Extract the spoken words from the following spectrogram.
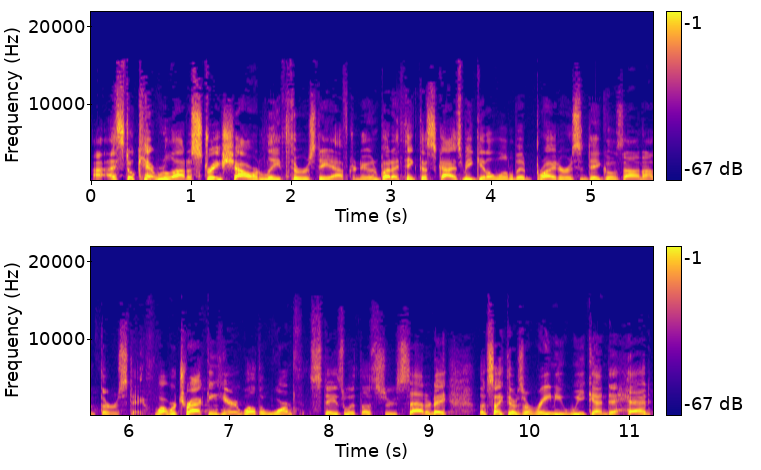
I still can't rule out a stray shower late Thursday afternoon, but I think the skies may get a little bit brighter as the day goes on on Thursday. What we're tracking here, well, the warmth stays with us through Saturday. Looks like there's a rainy weekend ahead,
